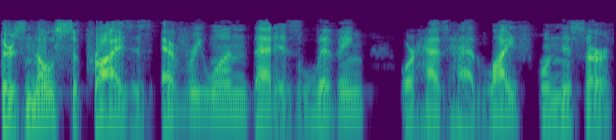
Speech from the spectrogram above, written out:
There's no surprises. Everyone that is living or has had life on this earth,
